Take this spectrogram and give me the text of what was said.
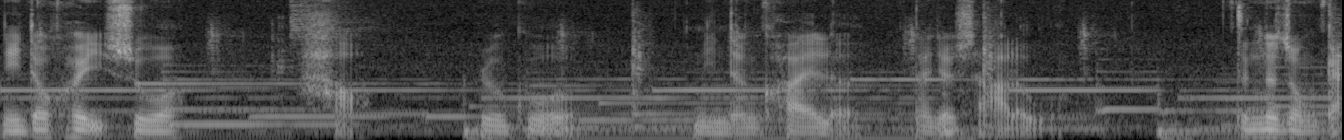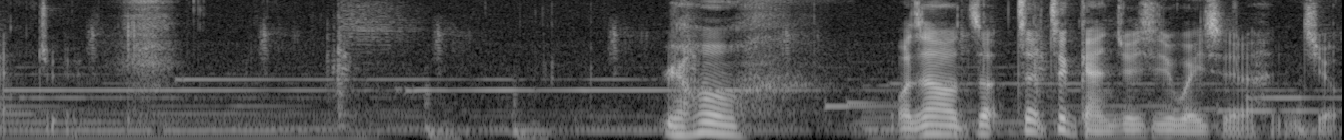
你都会说好，如果你能快乐，那就杀了我的那种感觉，然后。我知道这这这感觉其实维持了很久，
